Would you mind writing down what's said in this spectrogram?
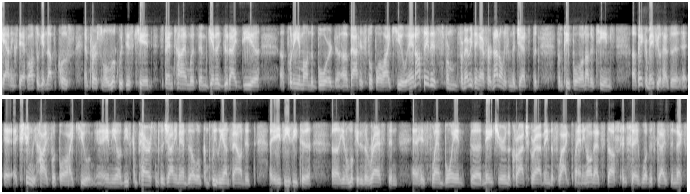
scouting staff also getting up close and personal look with this kid, spend time with him, get a good idea uh, putting him on the board uh, about his football IQ. And I'll say this from from everything I've heard, not only from the Jets but from people on other teams. Uh, Baker Mayfield has a, a extremely high football IQ, and, and you know these comparisons with Johnny Manziel are completely unfounded. It's easy to uh, you know look at his arrest and uh, his flamboyant uh, nature, the crotch grabbing, the flag planting, all that stuff, and say, well, this guy's the next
